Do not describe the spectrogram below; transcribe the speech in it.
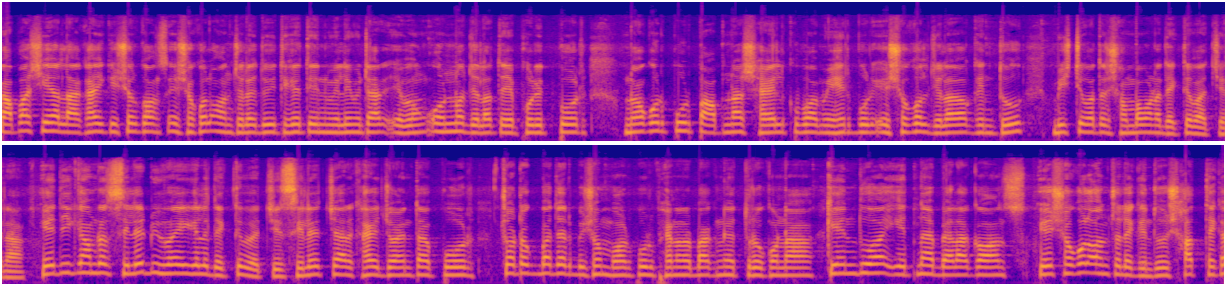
কাপাসিয়া, লাখাই, কিশোরগঞ্জ এই সকল অঞ্চলে দুই থেকে তিন মিলিমিটার এবং অন্য জেলাতে ফরিদপুর, নগরপুর, পাবনা সাহেলকুপা মেহেরপুর এই সকল জেলাও কিন্তু বৃষ্টিপাতের সম্ভাবনা দেখতে পাচ্ছি না। এদিকে আমরা সিলেট বিভাগে গেলে দেখতে পাচ্ছি সিলেট, চারখাই, জয়ন্তাপুর, চটকবাজার বিষম ভরপুর ফেনারবাগ নেত্রকোনা কেন্দুয়া, ইতনা, বেলাগঞ্জ এই সকল অঞ্চলে কিন্তু সাত থেকে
